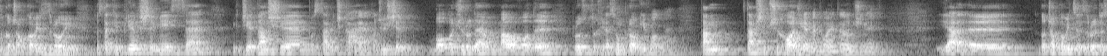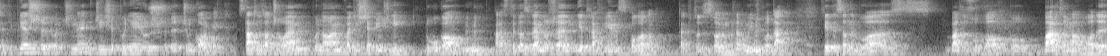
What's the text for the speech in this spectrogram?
z Goczałkowej Zdrój. To jest takie pierwsze miejsce, gdzie da się postawić kajak. Oczywiście, bo od źródeł mało wody, plus co chwilę są progi wodne. Tam, tam się przychodzi ewentualnie ten odcinek. Ja, y, Goczałkowice Zdrój to jest taki pierwszy odcinek, gdzie się płynie już y, czymkolwiek. Stamtąd zacząłem, płynąłem 25 dni. Długo, Mhm. ale z tego względu, że nie trafiłem z pogodą. Tak w cudzysłowie można mówić, Mhm. bo tak. Z jednej strony było s- bardzo sucho, było bardzo mało wody.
